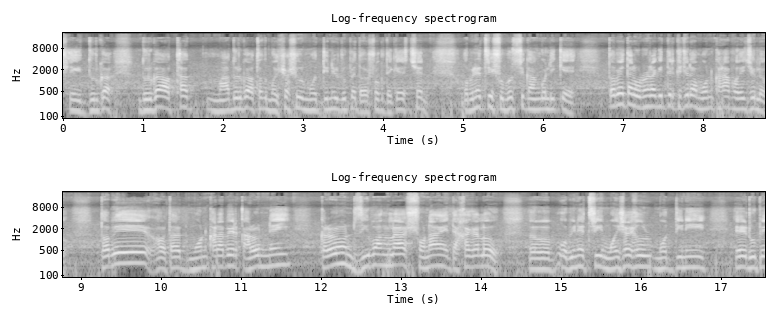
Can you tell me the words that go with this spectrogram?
সেই দুর্গা দুর্গা অর্থাৎ মা দুর্গা অর্থাৎ মহিষাসুর মর্দিনীর রূপে দর্শক দেখে এসছেন অভিনেত্রী শুভশ্রী গাঙ্গুলিকে। তবে তার অনুরাগীদের কিছুটা মন খারাপ হয়েছিল। তবে অর্থাৎ মন খারাপের কারণ নেই, কারণ জি বাংলা সোনায় দেখা গেল অভিনেত্রী মহিষাসুর মর্দিনী রূপে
